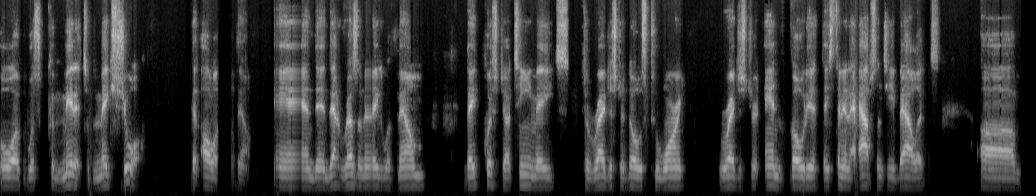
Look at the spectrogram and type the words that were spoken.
or was committed to make sure that all of them, and then that resonated with them. They pushed their teammates to register those who weren't registered and voted. They sent in absentee ballots. Um,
